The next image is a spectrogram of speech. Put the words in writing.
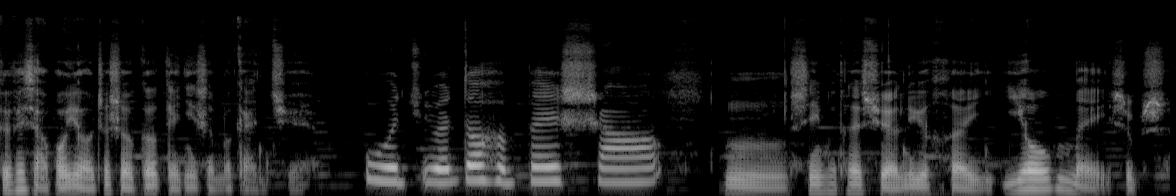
菲菲小朋友，这首歌给你什么感觉？我觉得很悲伤。嗯，是因为它的旋律很优美，是不是？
